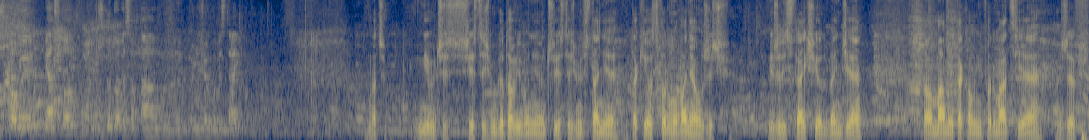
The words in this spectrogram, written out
szkoły, miasto już gotowe są na y, poniedziałkowy strajk? Znaczy, nie wiem, czy jesteśmy gotowi, bo nie wiem, czy jesteśmy w stanie takiego sformułowania użyć. Jeżeli strajk się odbędzie, to mamy taką informację, że w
